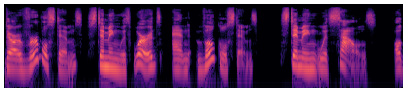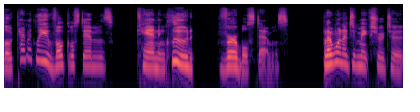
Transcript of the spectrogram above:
There are verbal stims, stimming with words, and vocal stims, stimming with sounds, although technically vocal stims can include verbal stims. But I wanted to make sure to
